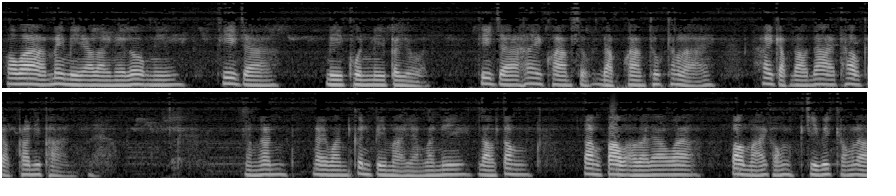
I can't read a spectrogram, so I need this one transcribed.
เพราะว่าไม่มีอะไรในโลกนี้ ที่จะมีคุณมีประโยชน์ ที่จะให้ความสุขดับความทุกข์ทั้งหลาย ให้กับเราได้เท่ากับพระนิพพานดังนั้นในวันขึ้นปีใหม่อย่างวันนี้เราต้องตั้งเป้าเอาไว้แล้วว่า เป้าหมายของชีวิตของเรา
